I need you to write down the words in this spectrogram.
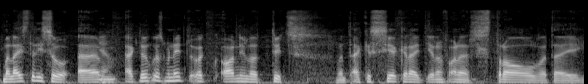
Maar luister hierso, ehm um, Ja. ek dink ons moet net ook Annie laat toets want ek is seker hy het een of ander straal wat hy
